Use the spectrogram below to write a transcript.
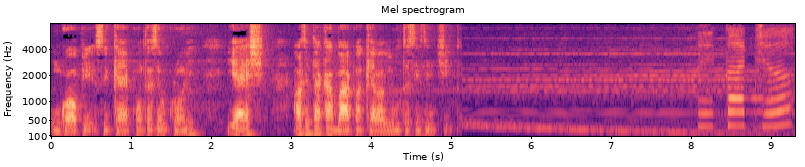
um golpe sequer contra seu clone, e Ash ao tentar acabar com aquela luta sem sentido. Pikachu.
